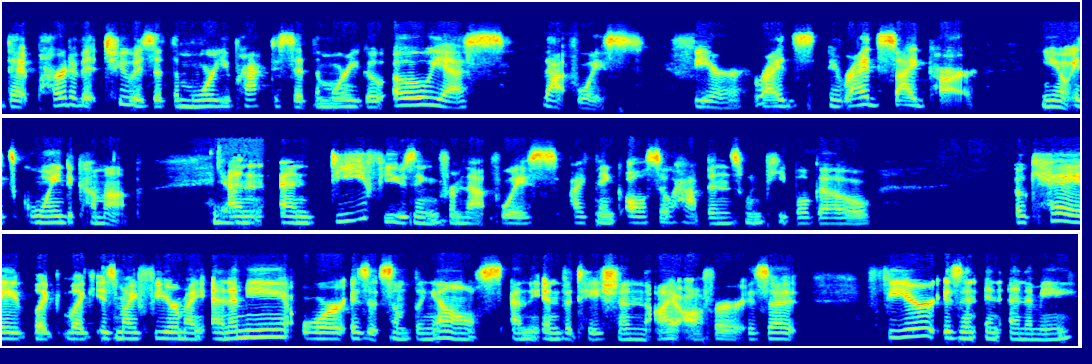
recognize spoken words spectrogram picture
that part of it too is that the more you practice it, the more you go, oh yes, that voice, fear rides it rides sidecar. You know, it's going to come up Yeah. and and defusing from that voice i think also happens when people go okay like like is my fear my enemy or is it something else and the invitation i offer is that fear isn't an enemy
